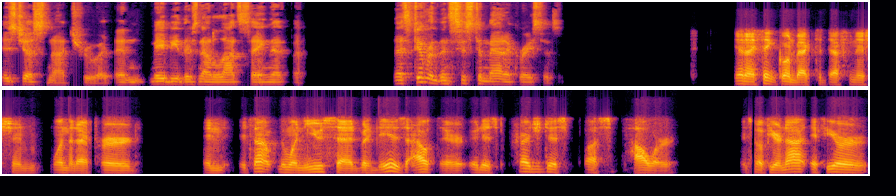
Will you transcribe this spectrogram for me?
is just not true. And maybe there's not a lot saying that, but that's different than systematic racism. And I think going back to definition, one that I've heard, and it's not the one you said, but it is out there. It is prejudice plus power. And so if you're not, if your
